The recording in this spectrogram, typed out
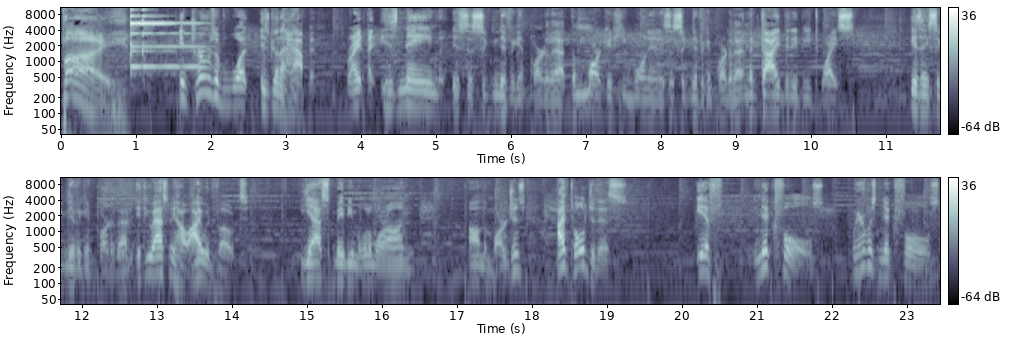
Buy. In terms of what is going to happen, right? Uh, his name is a significant part of that. The market he won in is a significant part of that. And the guy that he beat twice is a significant part of that. If you ask me how I would vote, yes, maybe I'm a little more on on the margins. I've told you this. If Nick Foles, where was Nick Foles?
